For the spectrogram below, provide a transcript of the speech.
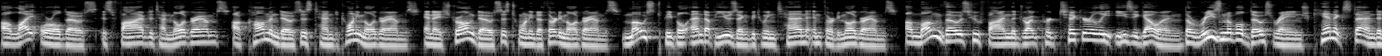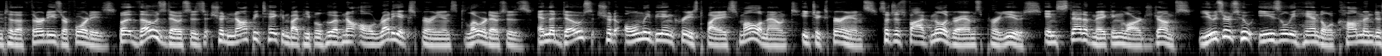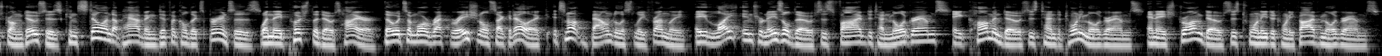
A light oral dose is 5 to 10 milligrams, a common dose is 10 to 20 milligrams, and a strong dose is 20 to 30 milligrams. Most people end up using between 10 and 30 milligrams. Among those who find the drug particularly easygoing, the reasonable dose range can extend into the 30s or 40s, but those doses should not be taken by people who have not already experienced lower doses, and the dose should only be increased by a small amount each experience, such as 5 milligrams per use, instead of making large jumps. Users who easily handle common to strong doses can still end up having difficult experiences when they push the dose higher. Though it's a more recreational psychedelic, it's not boundlessly friendly. A light intranasal dose is 5 to 10 milligrams, a common dose is 10 to 20 milligrams, and a strong dose is 20 to 25 milligrams.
